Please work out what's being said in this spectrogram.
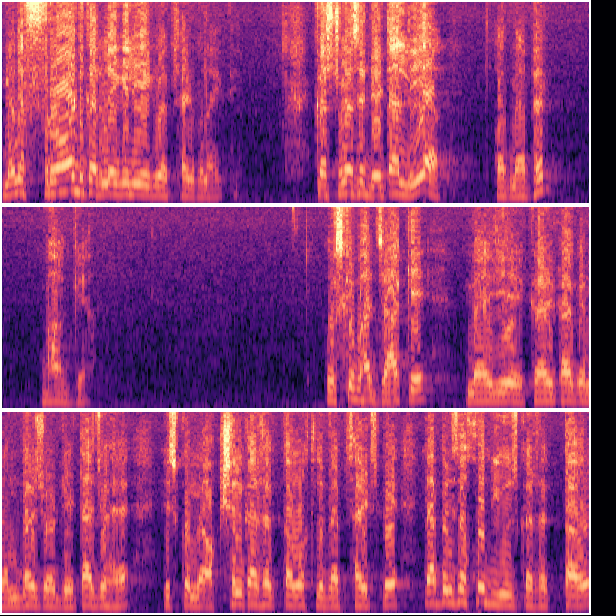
میں نے فراڈ کرنے کے لیے ایک ویب سائٹ بنائی تھی۔ کسٹمر سے ڈیٹا لیا اور میں پھر بھاگ گیا۔ اس کے بعد جا کے میں یہ کریڈٹ کارڈ کے نمبر جو ڈیٹا جو ہے، اس کو میں آپشن کر سکتا ہوں مختلف ویب سائٹس پہ یا پھر اسے خود یوز کر سکتا ہوں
